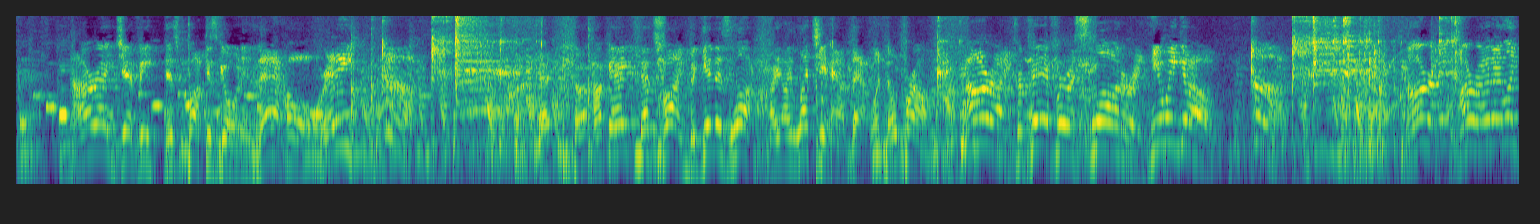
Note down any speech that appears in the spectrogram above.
Alright, Jeffy, this puck is going in that hole. Ready? That, okay, that's fine. Beginner's luck. I, I let you have that one, no problem. Alright, prepare for a slaughtering. Here we go. Uh. All right, all right. I like a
